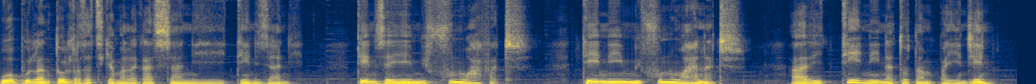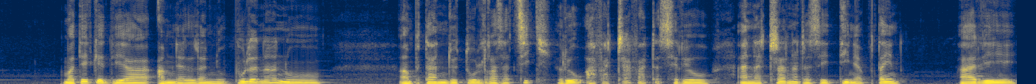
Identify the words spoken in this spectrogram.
Ohabolan'ny Ntaolo razantsika Malagasy izany teny izany, teny izay mifono hafatra, teny mifono anatra ary teny natao tamim-pahendrena. Matetika dia amin'ny alalan'ny ohabolana no ampitan'ireo Ntaolo razantsika ireo hafatrafatra sy ireo anatranatra izay tiany ampitaina. Ary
